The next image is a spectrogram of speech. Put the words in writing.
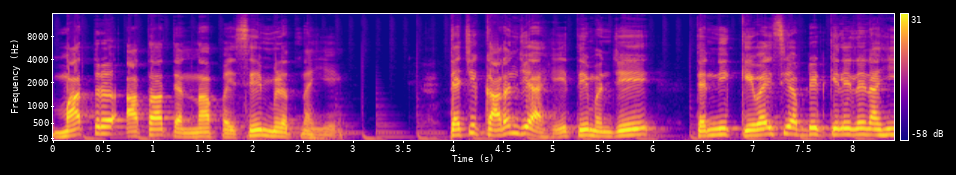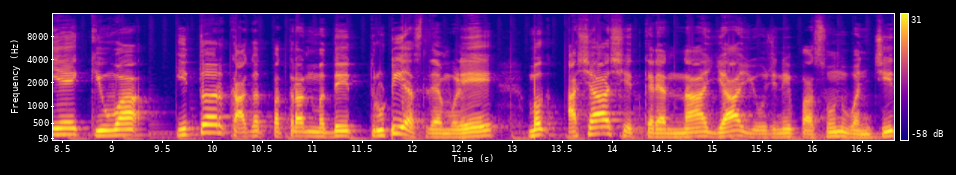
मात्र आता त्यांना पैसे मिळत नाहीये. त्याचे कारण जे आहे ते म्हणजे त्यांनी के वाय सी अपडेट केलेले नाही आहे किंवा इतर कागदपत्रांमध्ये त्रुटी असल्यामुळे मग अशा शेतकऱ्यांना या योजनेपासून वंचित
